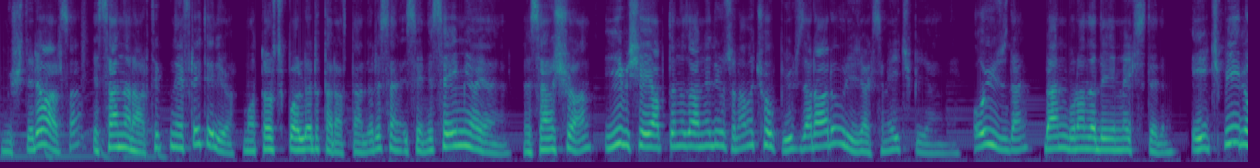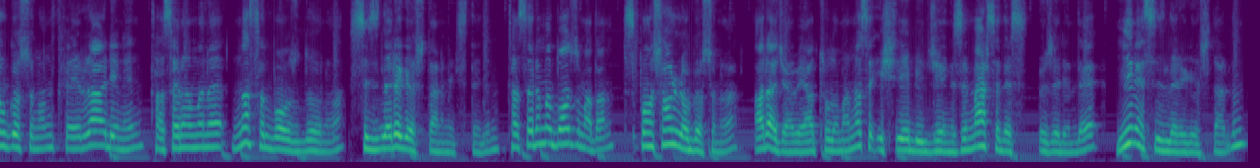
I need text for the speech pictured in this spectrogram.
müşteri varsa e senden artık nefret ediyor. Motorsporları taraftarları sen, seni sevmiyor yani. Ve sen şu an iyi bir şey yaptığını zannediyorsun ama çok büyük zarara uğrayacaksın HP yani. O yüzden ben buna da değinmek istedim. HP logosunun Ferrari'nin tasarımını nasıl bozduğunu sizlere göstermek istedim. Tasarımı bozmadan sponsor logosunu araca veya tuluma nasıl işleyebileceğinizi Mercedes özelinde yine sizlere gösterdim.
